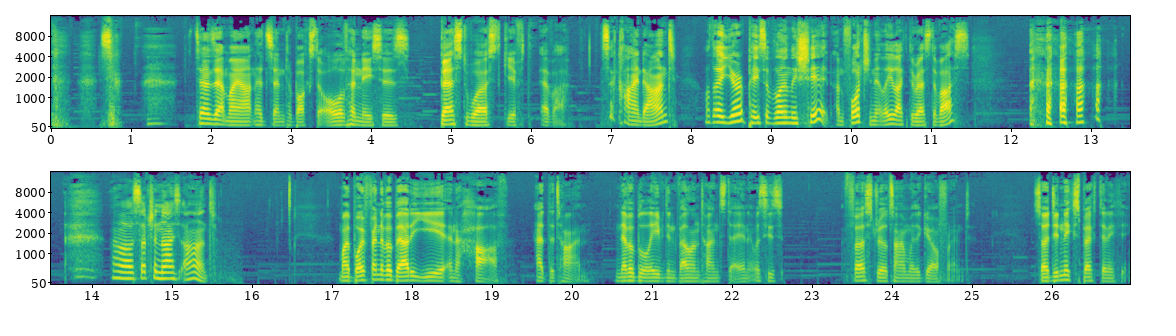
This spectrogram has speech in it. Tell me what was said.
Turns out my aunt had sent a box to all of her nieces. Best worst gift ever. It's a kind aunt, although you're a piece of lonely shit, unfortunately, like the rest of us. oh, such a nice aunt. My boyfriend of about a year and a half at the time never believed in Valentine's Day, and it was his first real time with a girlfriend. So I didn't expect anything.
